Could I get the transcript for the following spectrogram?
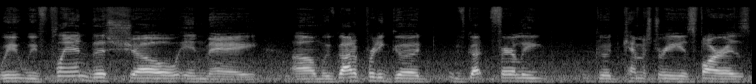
we, we've planned this show in May. Um, we've got a pretty good, we've got fairly good chemistry as far as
